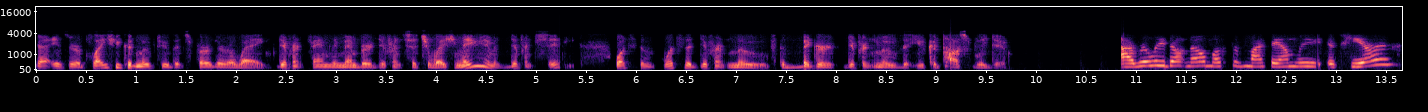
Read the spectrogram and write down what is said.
Yeah, is there a place you could move to that's further away? Different family member, different situation, maybe even a different city. What's the what's the different move, the bigger different move that you could possibly do? I really don't know. Most of my family is here.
